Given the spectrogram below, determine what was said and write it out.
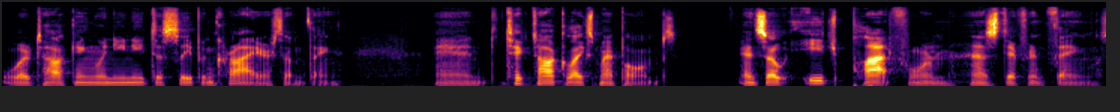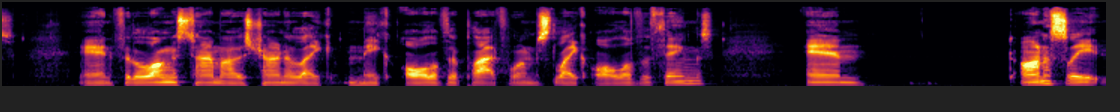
we're talking when you need to sleep and cry or something. And TikTok likes my poems. And so each platform has different things. And for the longest time, I was trying to like make all of the platforms like all of the things. And honestly,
